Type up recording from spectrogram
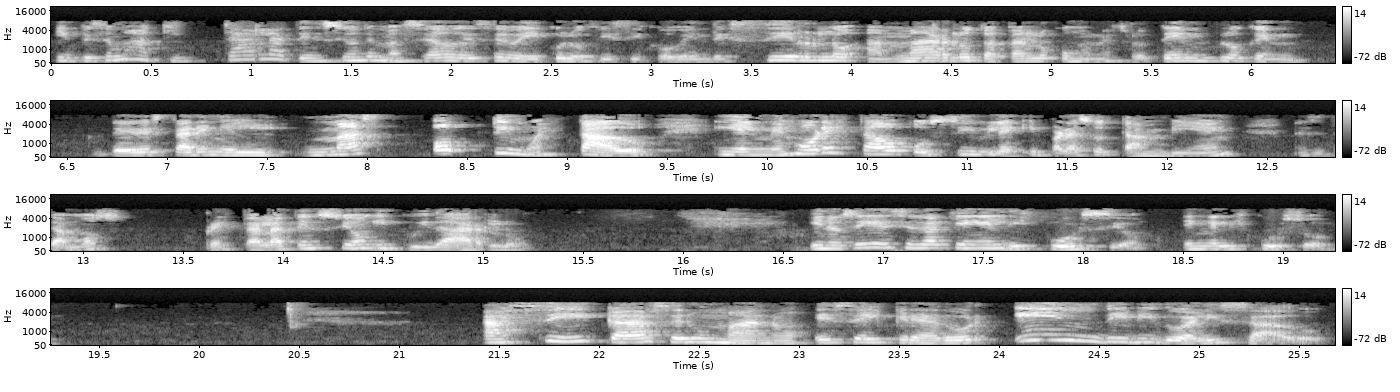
y empecemos a quitar la atención demasiado de ese vehículo físico, bendecirlo, amarlo, tratarlo como nuestro templo, que debe estar en el más óptimo estado, en el mejor estado posible, y para eso también necesitamos prestar la atención y cuidarlo. Y nos sigue diciendo aquí en el discurso, en el discurso. Así, cada ser humano es el creador individualizado,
